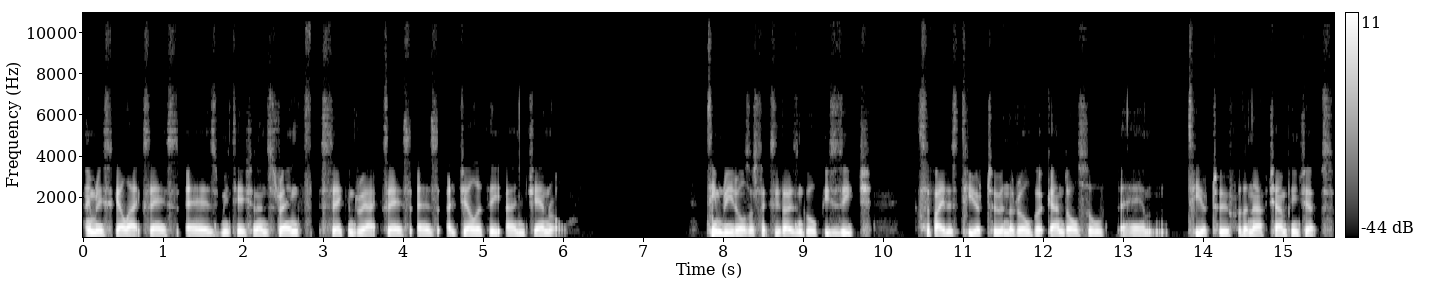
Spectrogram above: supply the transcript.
Primary skill access is Mutation and Strength. Secondary access is Agility and General. Team rerolls are 60,000 gold pieces each, classified as Tier 2 in the rulebook and also um, Tier 2 for the NAF Championships.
